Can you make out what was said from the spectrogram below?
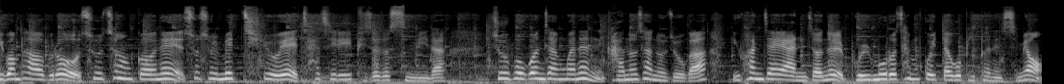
이번 파업으로 수천 건의 수술 및 치료에 차질이 빚어졌습니다. 주 보건장관은 간호사 노조가 이 환자의 안전을 볼모로 삼고 있다고 비판했으며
